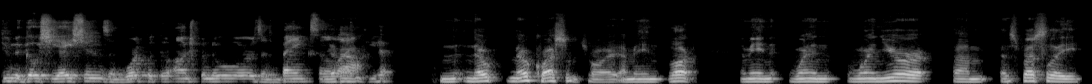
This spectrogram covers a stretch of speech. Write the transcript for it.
do negotiations and work with the entrepreneurs and banks and yeah. like have- no no question troy i mean look i mean when when you're um, especially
